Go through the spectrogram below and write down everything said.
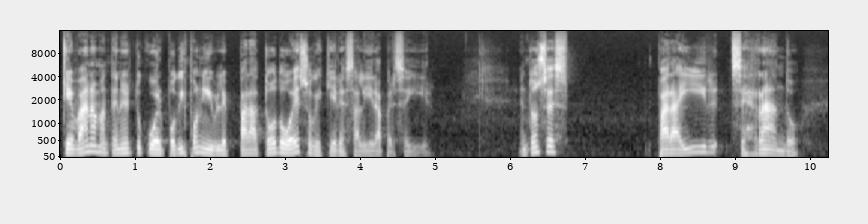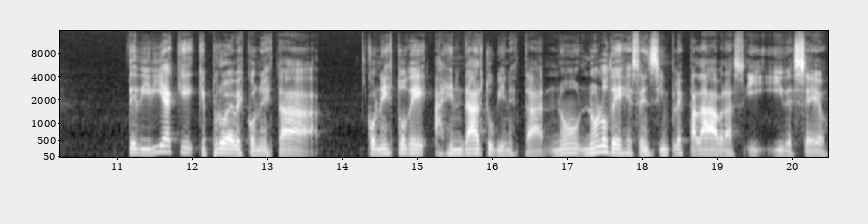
que van a mantener tu cuerpo disponible para todo eso que quieres salir a perseguir. Entonces, para ir cerrando, te diría que, pruebes con esta con esto de agendar tu bienestar. No, no lo dejes en simples palabras y, y deseos.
